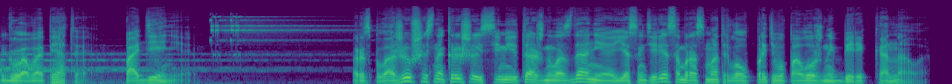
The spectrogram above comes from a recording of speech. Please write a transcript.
Глава 5. Падение. Расположившись на крыше семиэтажного здания, я с интересом рассматривал противоположный берег канала.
